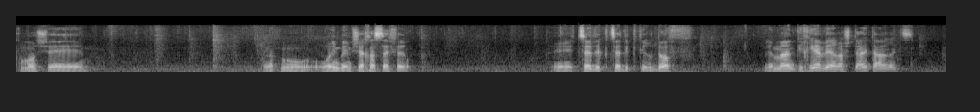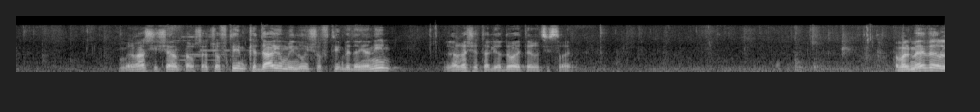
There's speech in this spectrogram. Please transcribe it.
כמו שאנחנו רואים בהמשך הספר, צדק צדק תרדוף, למען תחיה וירשת את הארץ. אומר רש"י שם, פרשת שופטים, כדאי הוא מינוי שופטים ודיינים לרשת על ידו את ארץ ישראל. אבל מעבר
